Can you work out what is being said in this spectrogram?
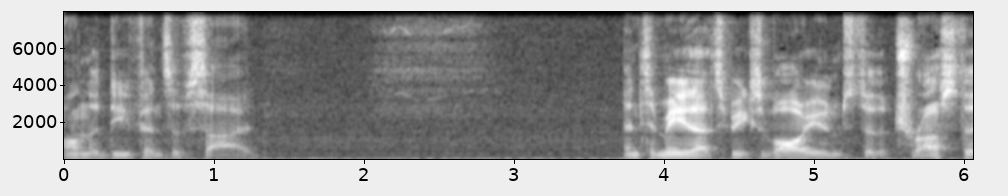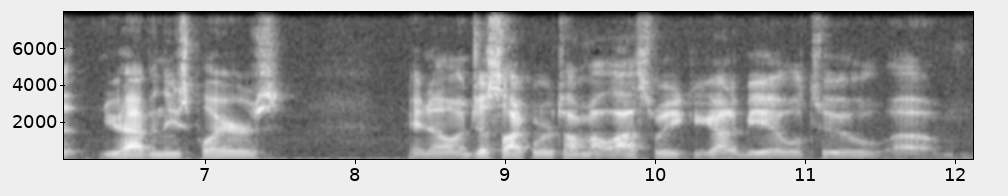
on the defensive side, and to me that speaks volumes to the trust that you have in these players. You know, and just like we were talking about last week, you got to be able to um,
